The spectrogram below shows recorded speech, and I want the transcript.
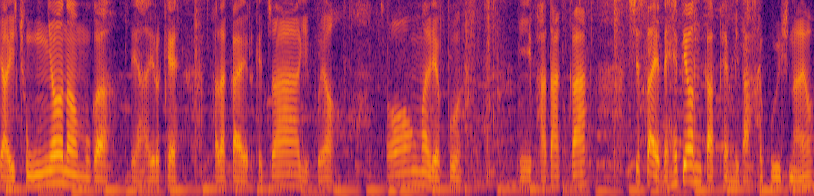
야, 이 종려나무가 야, 이렇게 바닷가에 이렇게 쫙 있고요. 정말 예쁜 이 바닷가 seaside 해변 카페입니다. 보이시나요?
